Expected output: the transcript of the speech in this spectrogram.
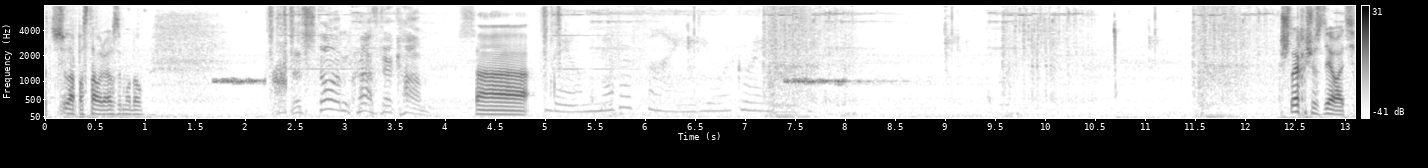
тогда сюда поставлю, я замудал. The Stormcrafter comes. А, Что я хочу сделать?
